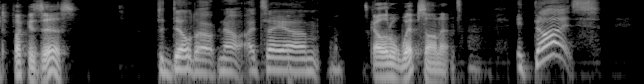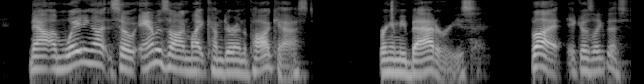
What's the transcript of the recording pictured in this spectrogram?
the fuck is this? It's a dildo. No, I'd say um It's got little whips on it. It does. Now I'm waiting on so Amazon might come during the podcast, bringing me batteries, but it goes like this.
